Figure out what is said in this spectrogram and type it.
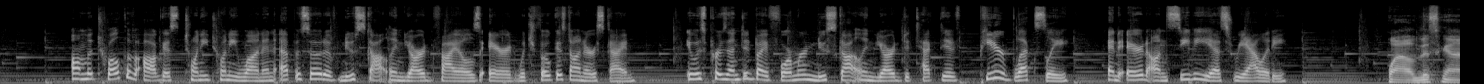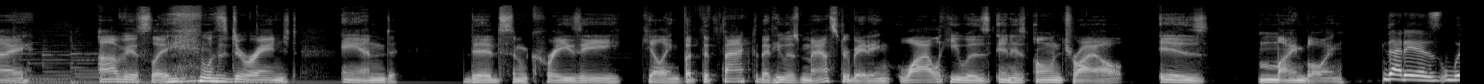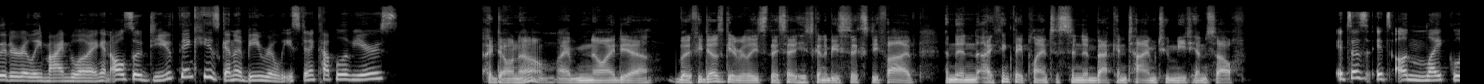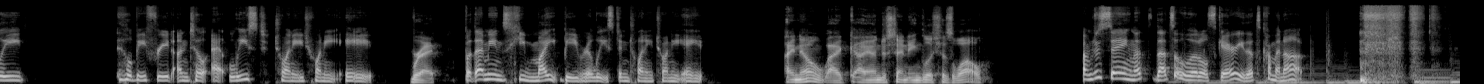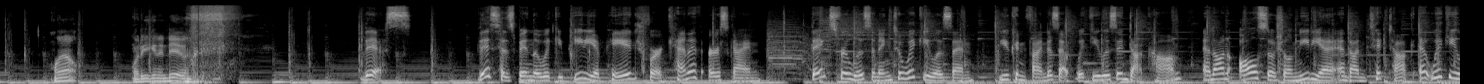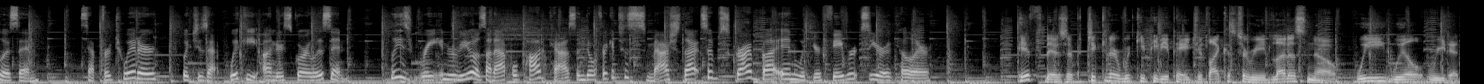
On the 12th of August 2021, an episode of New Scotland Yard Files aired, which focused on Erskine. It was presented by former New Scotland Yard detective Peter Bleksley and aired on CBS Reality. Wow, this guy obviously was deranged and did some crazy killing. But the fact that he was masturbating while he was in his own trial is mind blowing. That is literally mind blowing. And also, do you think he's going to be released in a couple of years? I don't know. I have no idea. But if he does get released, they said he's going to be 65. And then I think they plan to send him back in time to meet himself. It says it's unlikely he'll be freed until at least 2028. Right. But that means he might be released in 2028. I know. I, I understand English as well. I'm just saying that's that's a little scary. That's coming up. Well, what are you going to do? This. This has been the Wikipedia page for Kenneth Erskine. Thanks for listening to WikiListen. You can find us at wikilisten.com and on all social media and on TikTok at WikiListen, except for Twitter, which is at wiki underscore listen. Please rate and review us on Apple Podcasts and don't forget to smash that subscribe button with your favorite serial killer. If there's a particular Wikipedia page you'd like us to read, let us know. We will read it.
